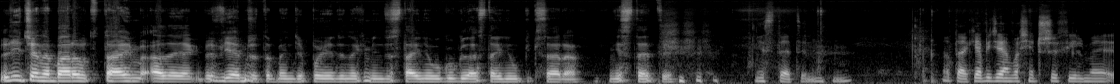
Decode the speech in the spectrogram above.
liczę na Borrowed Time, ale jakby wiem, że to będzie pojedynek między stajnią Google a stajnią Pixara. Niestety. Niestety. Mhm. No tak, ja widziałem właśnie trzy filmy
